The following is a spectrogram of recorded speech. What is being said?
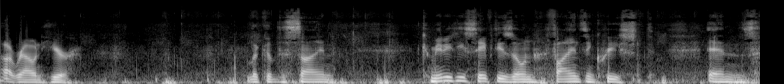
around here. Look at the sign. Community Safety Zone fines increased. Ends.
